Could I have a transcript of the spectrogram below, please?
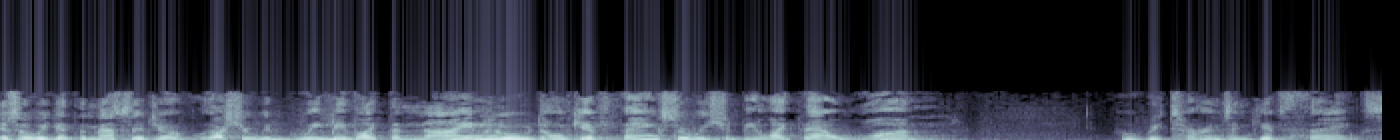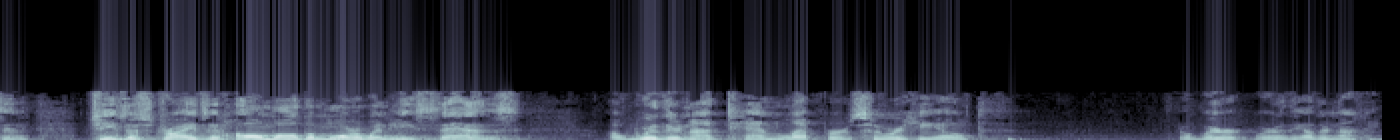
And so we get the message of, should we be like the nine who don't give thanks, or we should be like that one who returns and gives thanks? And Jesus drives it home all the more when he says, uh, were there not ten lepers who were healed? Where, where are the other nine?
